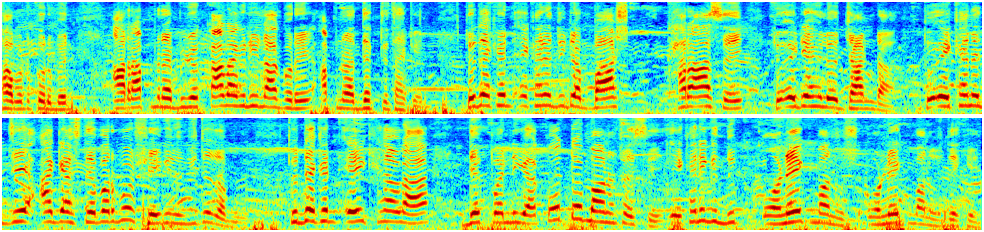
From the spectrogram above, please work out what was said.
সাপোর্ট করবেন। আর আপনারা ভিডিও কাটাকাটি না করে আপনারা দেখতে থাকেন। তো দেখেন, এখানে দুইটা বাস খাড়া আছে, তো এটা হলো জান্ডা। তো এখানে যে আগে আসতে পারব সেই কিন্তু জিতে যাব। তো দেখেন, এই খেলাটা দেখবার লিগা কত মানুষ আছে। এখানে কিন্তু অনেক মানুষ অনেক মানুষ দেখেন।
